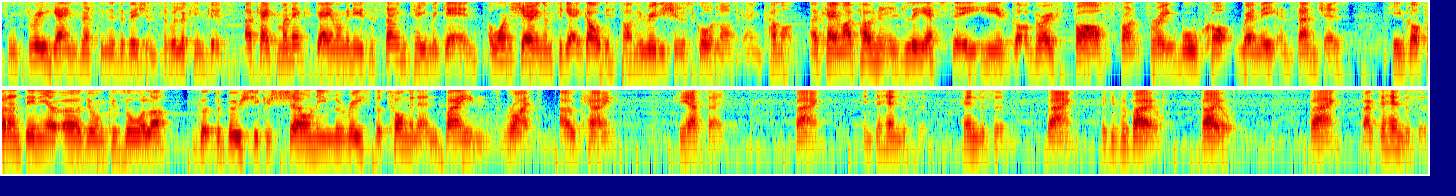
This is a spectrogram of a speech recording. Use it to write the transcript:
from three games left in the division, so we're looking good. Okay, for my next game, I'm going to use the same team again. I want Sheringham to get a goal this time. He really should have scored last game. Come on. Okay, my opponent is Lee FC. He has got a very fast front three. Walcott, Remy and Sanchez. He's got Fernandinho, Ozil and Cazorla. He's got Debuchy, Koscielny, Lloris, Vertonghen and Baines. Right, okay. Kouyaté. Bang. Into Henderson. Henderson. Bang. Looking for Bale. Bale. Bang. Back to Henderson.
